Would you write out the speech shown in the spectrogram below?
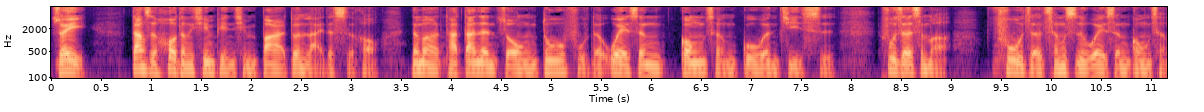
所以当时后藤新平请巴尔顿来的时候，那么他担任总督府的卫生工程顾问技师，负责什么？负责城市卫生工程。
